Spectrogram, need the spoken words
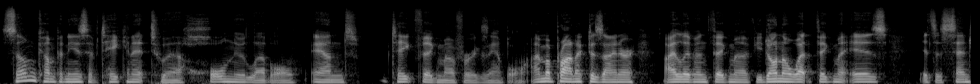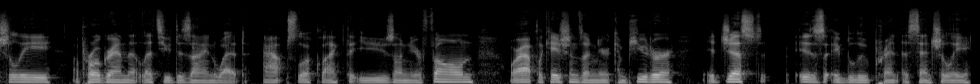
Some companies have taken it to a whole new level and take Figma for example. I'm a product designer. I live in Figma. If you don't know what Figma is, it's essentially a program that lets you design what apps look like that you use on your phone or applications on your computer. It just is a blueprint essentially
